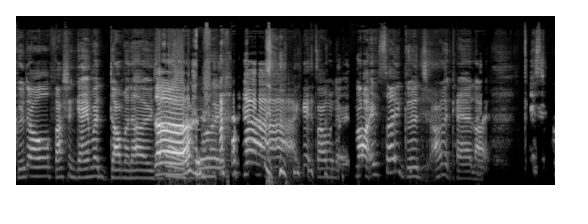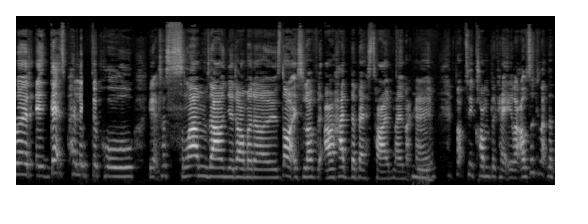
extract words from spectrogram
good old fashioned game of dominoes. Ah. Oh, boy. Get dominoes. No, it's so good. I don't care. Like, it's good. It gets political. You get to slam down your dominoes. No, it's lovely. I had the best time playing that Mm. game. It's not too complicated. Like, I was looking at the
